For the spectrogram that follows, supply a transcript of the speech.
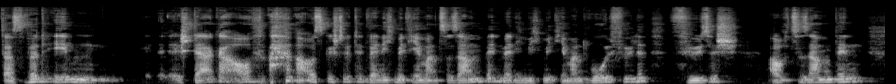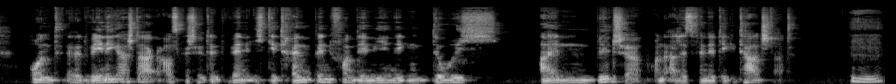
das wird eben stärker auf, ausgeschüttet, wenn ich mit jemand zusammen bin, wenn ich mich mit jemand wohlfühle, physisch auch zusammen bin und weniger stark ausgeschüttet, wenn ich getrennt bin von demjenigen durch einen Bildschirm und alles findet digital statt. Mhm.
